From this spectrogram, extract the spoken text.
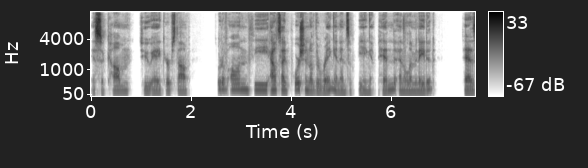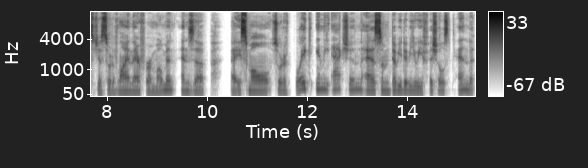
is succumb to a curb stomp sort of on the outside portion of the ring and ends up being pinned and eliminated. Tez just sort of lying there for a moment, ends up a small sort of break in the action as some WWE officials tend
